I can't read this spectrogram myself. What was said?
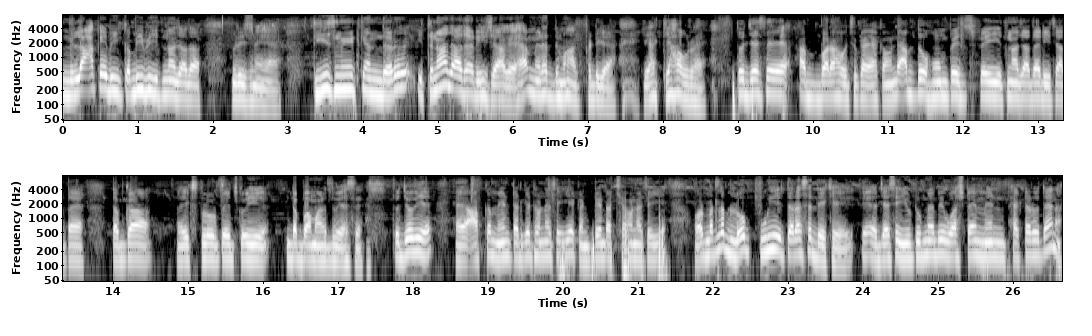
मिला के भी कभी भी इतना ज़्यादा रीच नहीं आया। तीस मिनट के अंदर इतना ज़्यादा रीच आ गया है, मेरा दिमाग फट गया। यार क्या हो रहा है? तो जैसे अब बड़ा हो चुका है अकाउंट अब तो होम पेज पे ही इतना ज़्यादा रीच आता है, तब का एक्सप्लोर पेज को ही डब्बा मार दूँ ऐसे। तो जो भी है, है आपका मेन टारगेट होना चाहिए कंटेंट अच्छा होना चाहिए और मतलब लोग पूरी तरह से देखें। जैसे यूट्यूब में भी वॉच टाइम मेन फैक्टर होता है ना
